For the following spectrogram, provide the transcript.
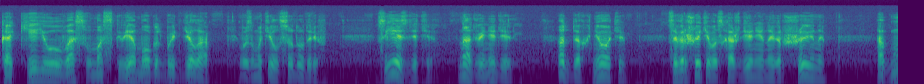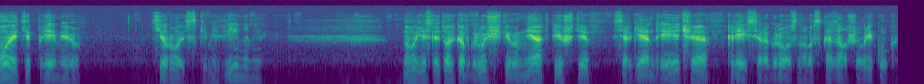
«Какие у вас в Москве могут быть дела?» — возмутился Дударев. «Съездите на две недели, отдохнете, совершите восхождение на вершины, обмоете премию тирольскими винами». «Ну, если только в грузчике вы мне отпишете Сергея Андреевича, крейсера Грозного», — сказал Шеврикук.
